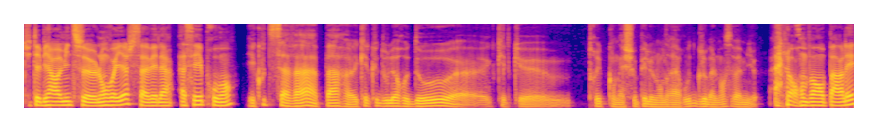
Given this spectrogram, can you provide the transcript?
Tu t'es bien remis de ce long voyage, ça avait l'air assez éprouvant. Écoute, ça va, à part euh, quelques douleurs au dos, euh, quelques trucs qu'on a chopé le long de la route, globalement, ça va mieux. Alors, on va en parler.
